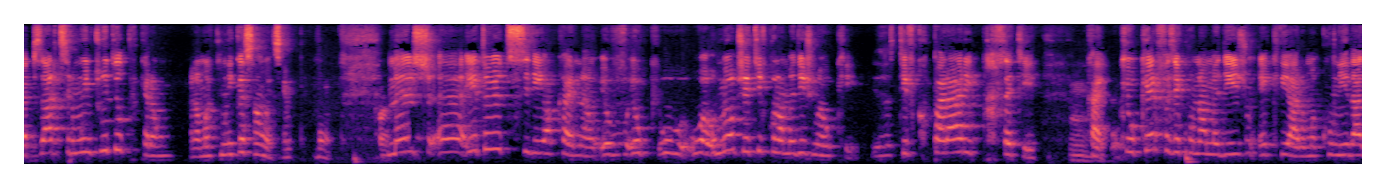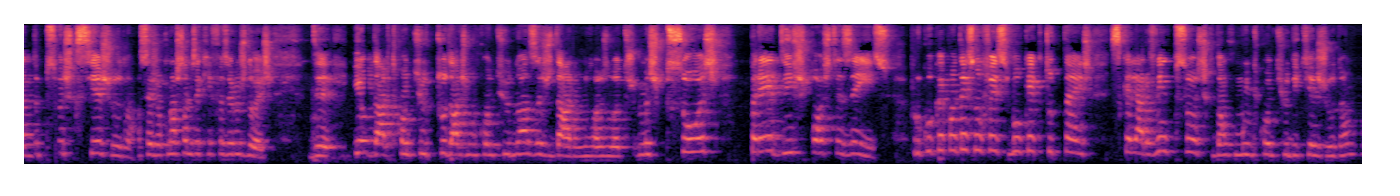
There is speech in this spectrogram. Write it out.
Apesar de ser muito útil, porque era, um, era uma comunicação, é sempre bom. Mas uh, então eu decidi, ok, não, eu, eu, o, o, meu objetivo com o nomadismo é o quê? Eu tive que parar e refletir. Uhum. Okay. O que eu quero fazer com o nomadismo é criar uma comunidade de pessoas que se ajudam. Ou seja, o que nós estamos aqui a fazer os dois. De eu dar-te conteúdo, tu dares-me conteúdo, nós ajudarmos aos outros, mas pessoas predispostas a isso. Porque o que acontece no Facebook é que tu tens, se calhar, 20 pessoas que dão muito conteúdo e que ajudam.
